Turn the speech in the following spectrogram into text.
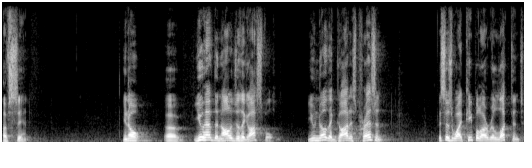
of sin. You know, uh, you have the knowledge of the gospel. You know that God is present. This is why people are reluctant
